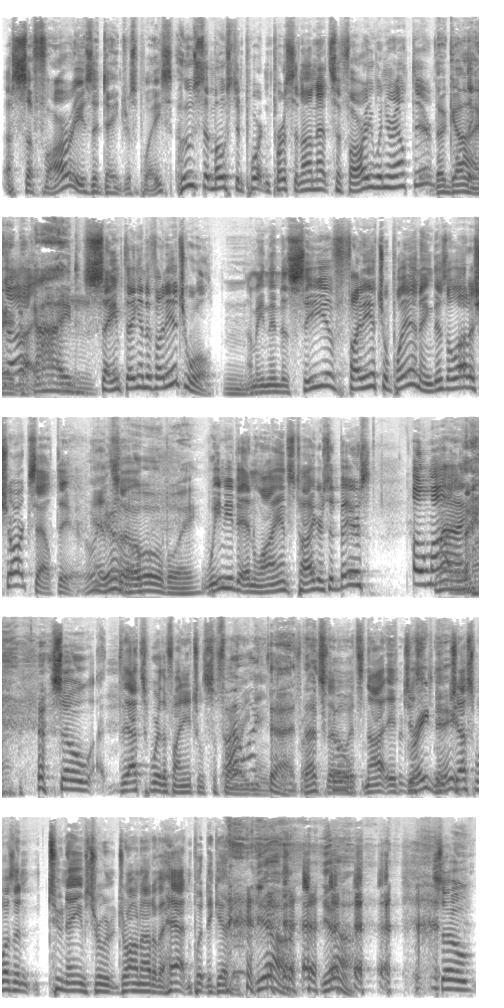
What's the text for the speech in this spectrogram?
A safari is a dangerous place. Who's the most important person on that safari when you're out there? The guide. The guide. Guide. Mm. Same thing in the financial world. Mm. I mean, in the sea of financial planning, there's a lot of sharks out there. and yeah. so Oh, boy. we need to, and lions, tigers, and bears. Oh, oh my! so that's where the financial safari like name that. came from. That's so cool. it's not. It It's just it just wasn't two names drawn, drawn out of a hat and put together. Yeah. Yeah. So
